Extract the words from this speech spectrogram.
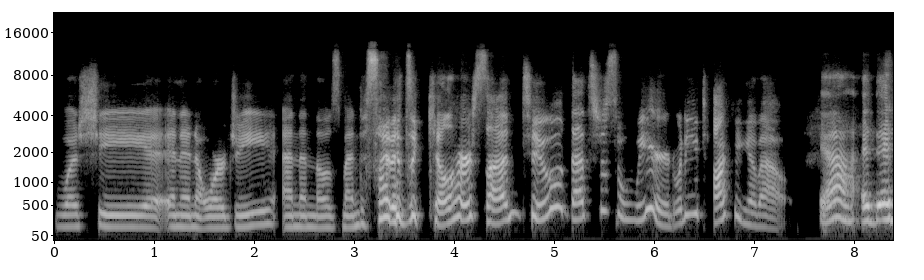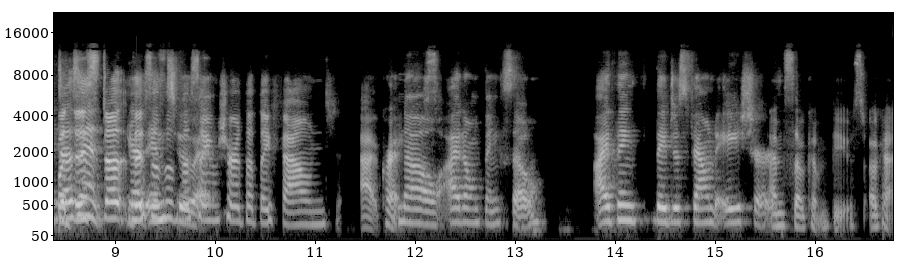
Was she in an orgy and then those men decided to kill her son too? That's just weird. What are you talking about? Yeah. It, it But doesn't this get this isn't the it. same shirt that they found at Craig's. No, I don't think so. I think they just found a shirt. I'm so confused. Okay.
